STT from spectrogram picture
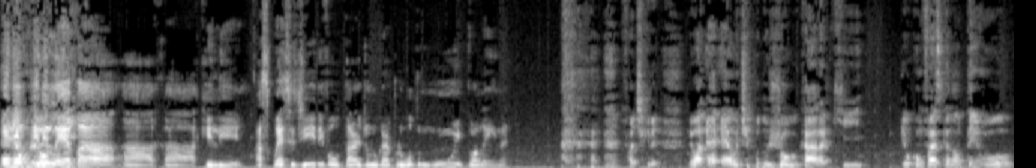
É, ele, é um ele leva a, a, aquele, as quests de ir e voltar de um lugar para o outro muito além, né? Pode crer. Eu, é, é, o tipo do jogo, cara, que eu confesso que eu não tenho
